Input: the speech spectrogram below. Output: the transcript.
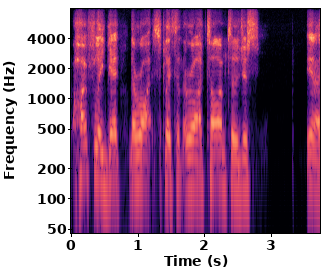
hopefully get the right splits at the right time to just, you know,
